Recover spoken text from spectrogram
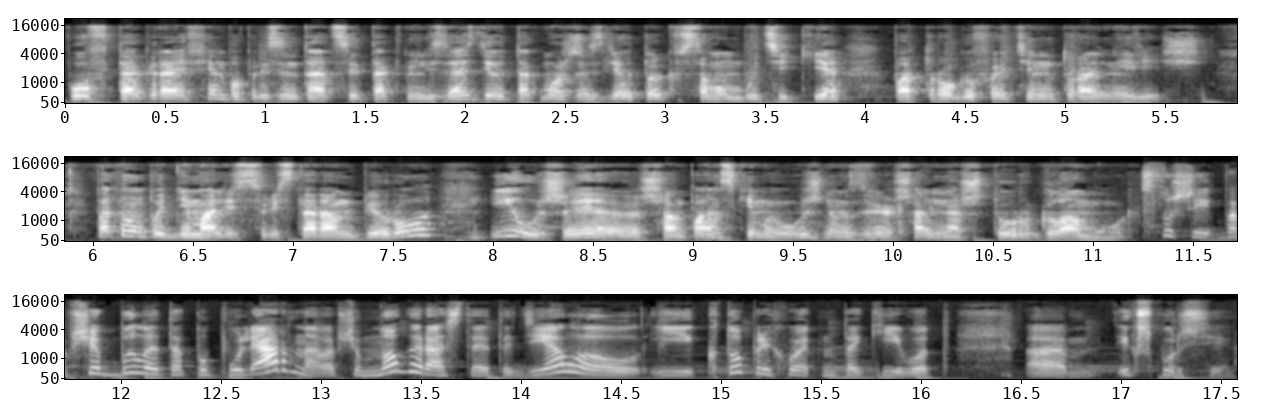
по фотографиям, по презентации так нельзя сделать, так можно сделать только в самом бутике, потрогав эти натуральные вещи. Потом мы поднимались в ресторан-бюро, и уже шампанским и ужином завершали наш тур «Гламур». Слушай, вообще было это популярно? Вообще много раз ты это делал? И кто приходит на такие вот э, экскурсии?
